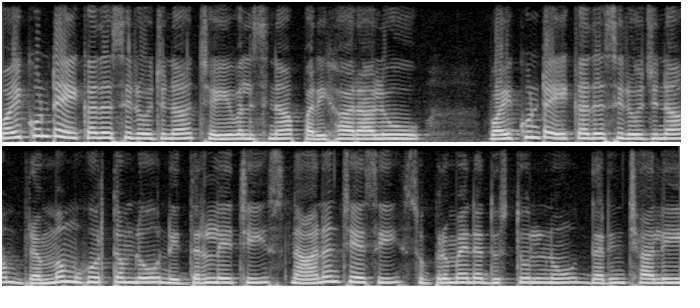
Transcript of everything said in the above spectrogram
వైకుంఠ ఏకాదశి రోజున చేయవలసిన పరిహారాలు వైకుంఠ ఏకాదశి రోజున బ్రహ్మ ముహూర్తంలో నిద్రలేచి స్నానం చేసి శుభ్రమైన దుస్తులను ధరించాలి.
